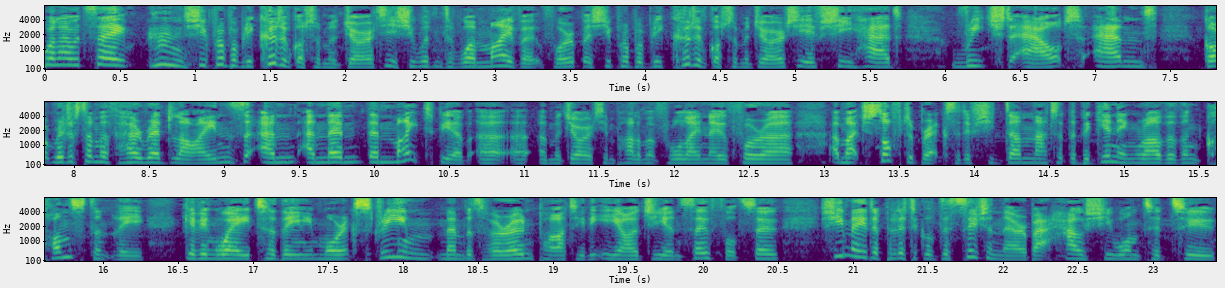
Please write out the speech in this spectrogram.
Well, I would say she probably could have got a majority. She wouldn't have won my vote for it, but she probably could have got a majority if she had reached out and got rid of some of her red lines, and, and then there might be a, a, a majority in Parliament, for all I know, for a, a, much softer Brexit if she'd done that at the beginning rather than constantly giving way to the more extreme members of her own party, the ERG, and so forth. So she made a political decision there about how she wanted to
